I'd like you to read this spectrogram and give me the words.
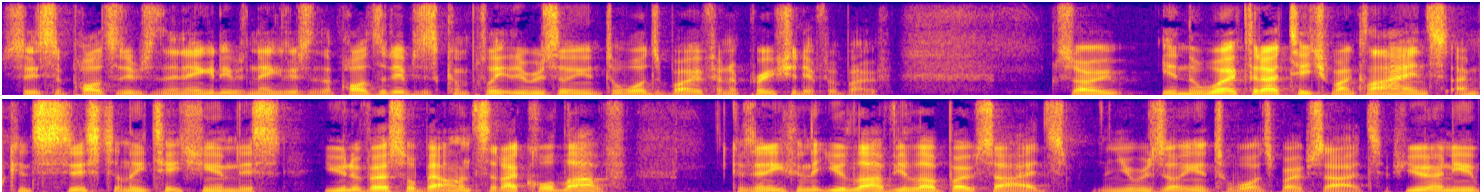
Sees the positives and the negatives, negatives and the positives, is completely resilient towards both and appreciative for both. So, in the work that I teach my clients, I'm consistently teaching them this universal balance that I call love. Because anything that you love, you love both sides, and you're resilient towards both sides. If you only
